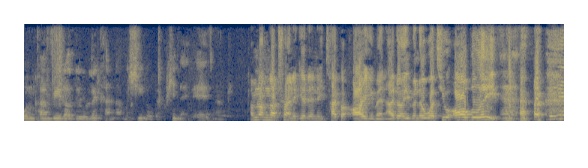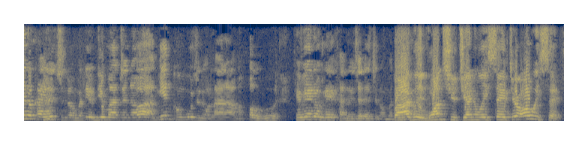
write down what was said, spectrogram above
ဝန်ခံပြီးတော့သူတို့လက်ခံတာမရှိလို့ပဲဖြစ်နိုင်တယ် I'm not, I'm not trying to get any type of argument. I don't even know what you all believe. ခင်ဗျားတို့ခံရကျွန်တော်မသိဘူးဒီမှာကျွန်တော်ကအငင်းခုန်ဖို့ကျွန်တော်လာတာမဟုတ်ဘူးခင်ဗျားတို့ကခံရချက်တဲ့ကျွန်တော်မသိ but I believe once you're genuinely saved, you're always saved.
